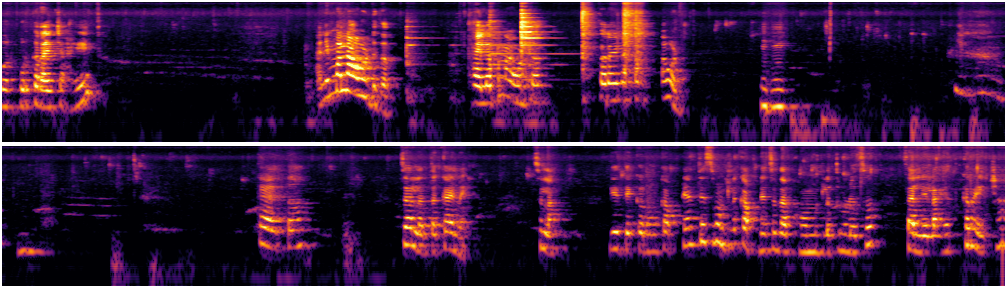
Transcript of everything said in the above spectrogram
भरपूर करायचे आहेत. आणि मला आवडतात. खायला पण आवडतात करायला पण आवडतात. काय आता? झालं तर काय नाही. चला घेते करून कापण्या. तेच म्हटलं कापण्याचं दाखवा म्हटलं थोडंसं. चाललेलं आहेत करायच्या.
